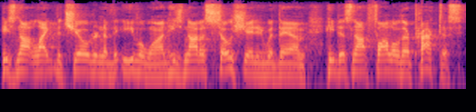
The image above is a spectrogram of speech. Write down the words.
He's not like the children of the evil one. He's not associated with them. He does not follow their practice.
